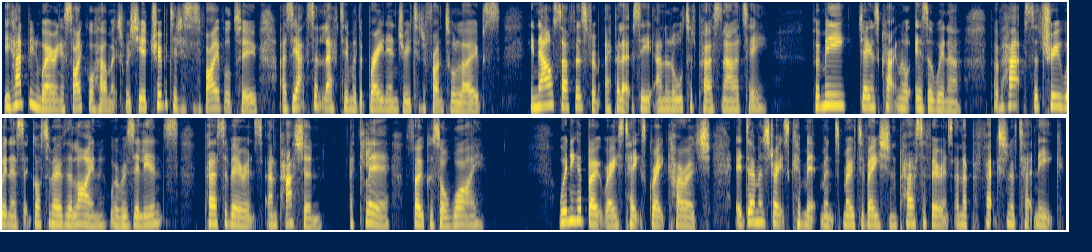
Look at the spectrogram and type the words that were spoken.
He had been wearing a cycle helmet, which he attributed his survival to, as the accident left him with a brain injury to the frontal lobes. He now suffers from epilepsy and an altered personality. For me, James Cracknell is a winner, but perhaps the true winners that got him over the line were resilience, perseverance, and passion, a clear focus on why. Winning a boat race takes great courage. It demonstrates commitment, motivation, perseverance, and a perfection of technique,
